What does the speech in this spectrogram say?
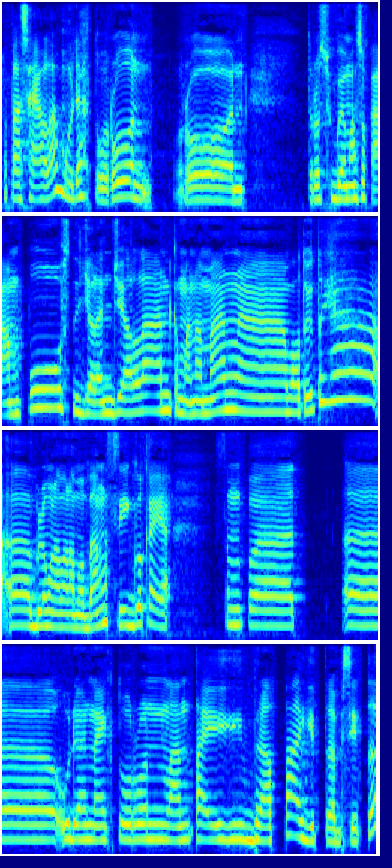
lepas helm udah turun turun. Terus gue masuk kampus di jalan-jalan ke mana-mana. Waktu itu ya uh, belum lama-lama banget sih. Gue kayak sempet uh, udah naik turun lantai berapa gitu. Habis itu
